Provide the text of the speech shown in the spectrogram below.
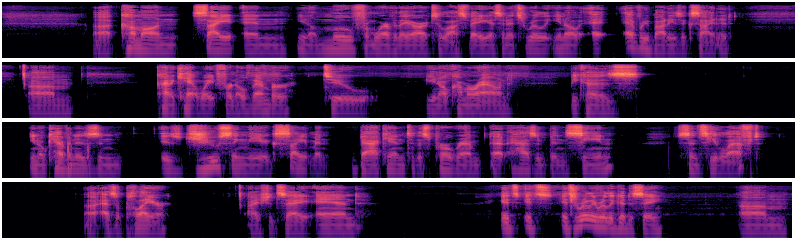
uh, come on site and you know move from wherever they are to Las Vegas, and it's really you know everybody's excited. Um, kind of can't wait for November to you know come around because you know Kevin is in is juicing the excitement back into this program that hasn't been seen since he left uh, as a player, I should say, and it's it's it's really really good to see. Um,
